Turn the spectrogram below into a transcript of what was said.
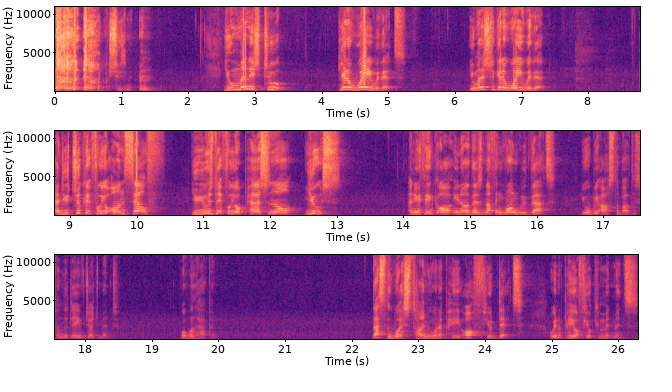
excuse me, you managed to get away with it. You managed to get away with it. And you took it for your own self. You used it for your personal use. And you think, oh, you know, there's nothing wrong with that. You will be asked about this on the day of judgment. What will happen? That's the worst time you want to pay off your debt. We're going to pay off your commitments.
